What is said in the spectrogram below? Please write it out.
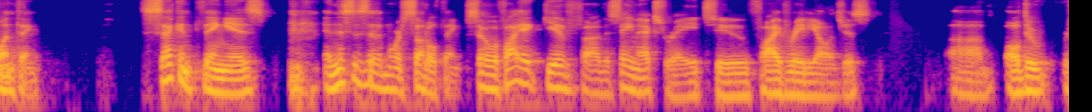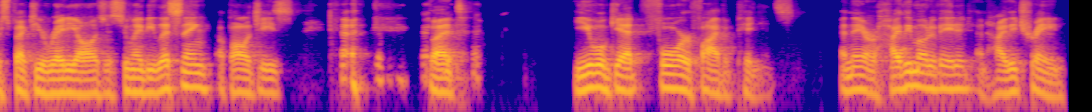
one thing. Second thing is, and this is a more subtle thing. So if I give uh, the same X-ray to five radiologists, uh, all due respect to your radiologists who may be listening, apologies, but you will get four or five opinions, and they are highly motivated and highly trained.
